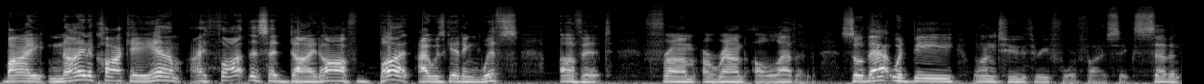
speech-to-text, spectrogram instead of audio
by 9 o'clock a.m., I thought this had died off, but I was getting whiffs of it from around 11. So that would be one, two, three, four, five, six, seven,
